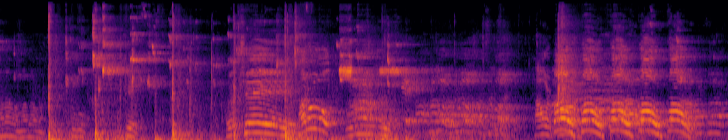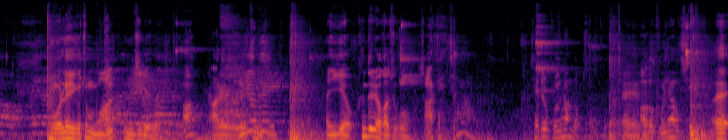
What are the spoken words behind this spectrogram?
하나만 하나만 두고 오케이 그렇지 바로 파울 파울 파울 파울 파울 파울 원래 이거 좀 움직, 움직 여요? 어? 아래 원래 좀 움직 아, 이게 흔들려가지고 아 괜찮아. 제대로 보는 사람도 없어. 네. 너도 보냐 혹시? 네,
